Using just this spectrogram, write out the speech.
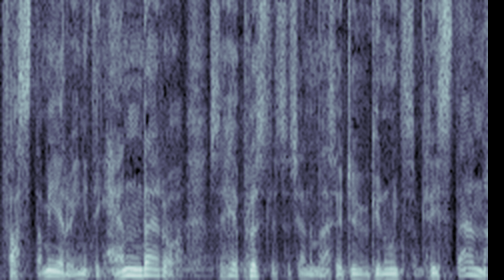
fastar mer och ingenting händer. Och så helt plötsligt så känner man sig duger nog inte som kristen.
